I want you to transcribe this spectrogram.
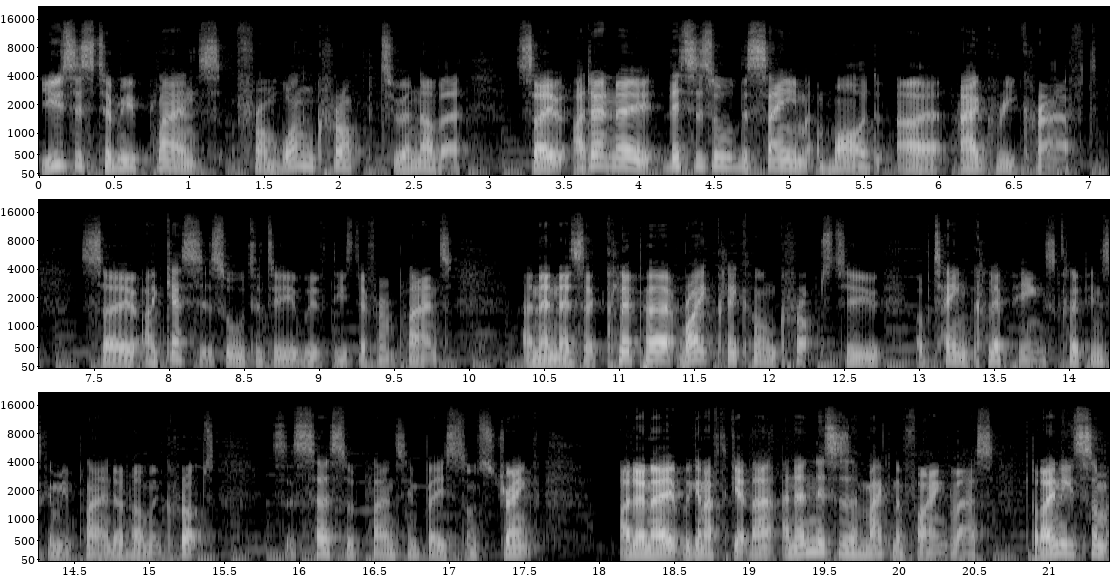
Use this to move plants from one crop to another. So, I don't know, this is all the same mod, uh, AgriCraft. So, I guess it's all to do with these different plants. And then there's a clipper. Right click on crops to obtain clippings. Clippings can be planted on other crops. Success of planting based on strength. I don't know. We're going to have to get that. And then this is a magnifying glass. But I need some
